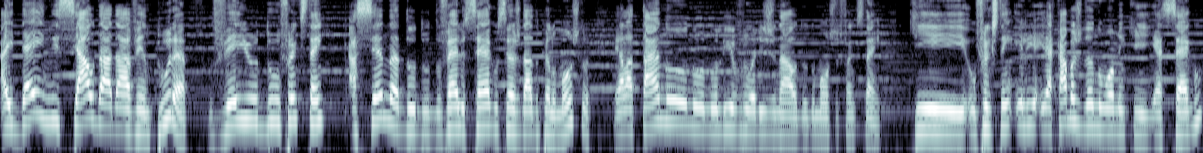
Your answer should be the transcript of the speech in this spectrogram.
A ideia inicial da, da aventura veio do Frankenstein. A cena do, do, do velho cego ser ajudado pelo monstro, ela tá no, no, no livro original do, do monstro de Frankenstein. Que o Frankenstein ele, ele acaba ajudando um homem que é cego,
